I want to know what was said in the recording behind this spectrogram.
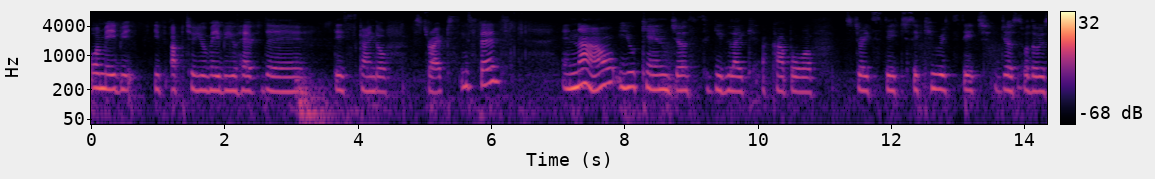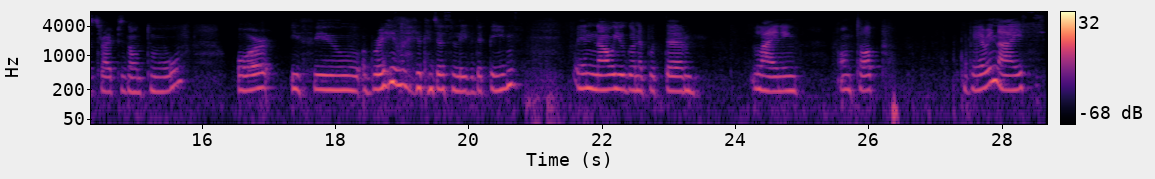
Or maybe if up to you maybe you have the this kind of stripes instead. And now you can just give like a couple of straight stitch security stitch just for those stripes don't move. Or if you are brave you can just leave the pins. And now you're gonna put the lining on top. Very nice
